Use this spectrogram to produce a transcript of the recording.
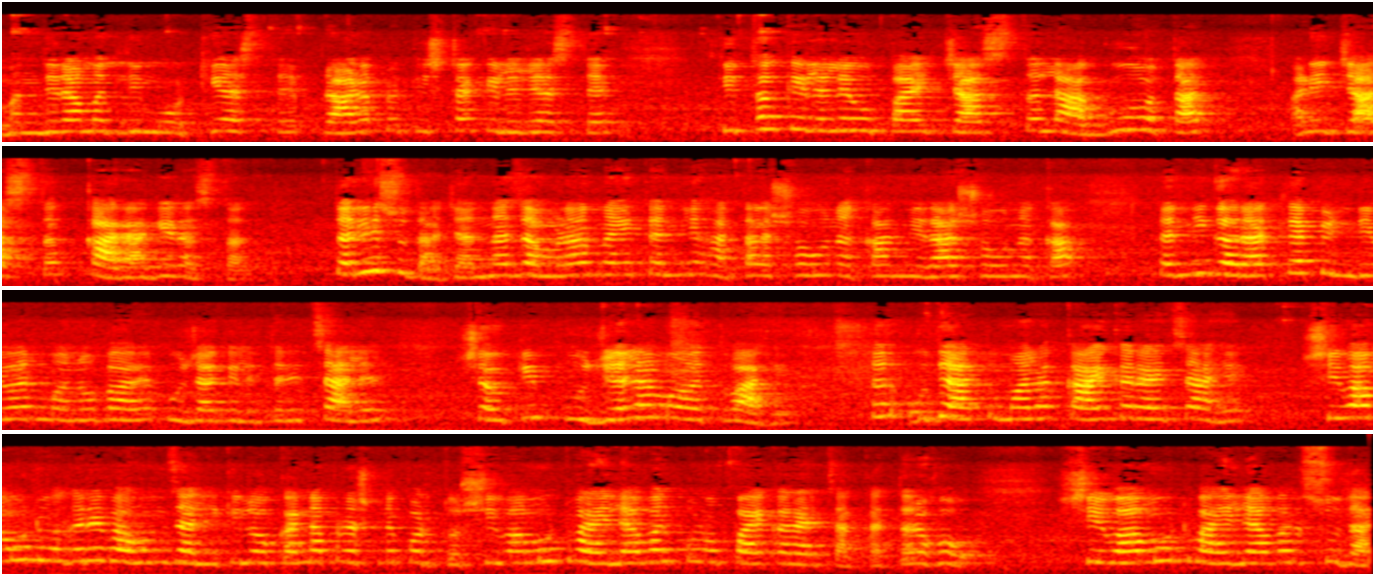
मंदिरामधली मोठी असते प्राणप्रतिष्ठा केलेली असते. तिथं केलेले उपाय जास्त लागू होतात आणि जास्त कारागीर असतात. तरी सुद्धा ज्यांना जमणार नाही त्यांनी हताश होऊ नका निराश होऊ नका. त्यांनी घरातल्या पिंडीवर मनोभावे पूजा केली तरी चालेल. शेवटी पूजेला महत्त्व आहे. तर उद्या तुम्हाला काय करायचं आहे? शिवामूठ वगैरे वाहून झाली की लोकांना प्रश्न पडतो शिवामूठ वाहिल्यावर पण उपाय करायचा का? तर हो शिवामूठ वाहिल्यावर सुद्धा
